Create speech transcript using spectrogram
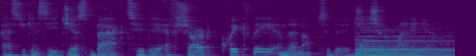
as you can see, just back to the F sharp quickly and then up to the G sharp minor again.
